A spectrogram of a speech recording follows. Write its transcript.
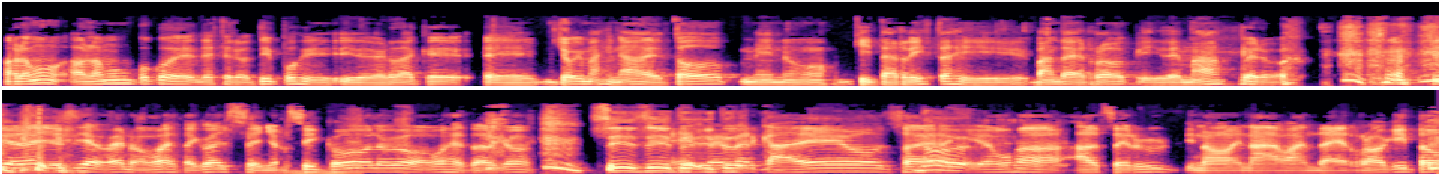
Hablamos, hablamos un poco de, estereotipos y, de verdad que eh, yo imaginaba de todo, menos guitarristas y banda de rock y demás, pero... Sí, era, yo decía, bueno, vamos a estar con el señor psicólogo, vamos a estar con sí, sí, el mercadeo, ¿sabes? No, Aquí vamos a, hacer, no, nada, banda de rock y todo,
